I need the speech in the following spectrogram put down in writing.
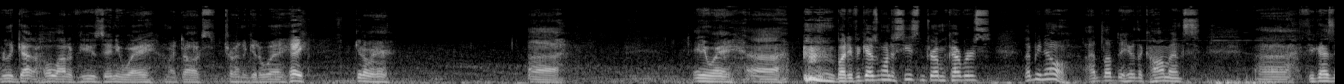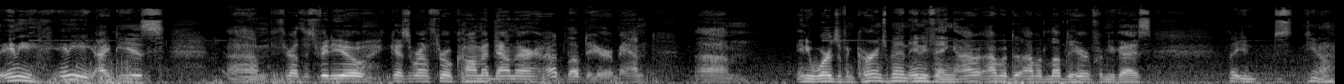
really got a whole lot of views anyway. My dog's trying to get away. Hey, get over here. Uh, anyway, uh, but if you guys want to see some drum covers, let me know. I'd love to hear the comments. Uh, if you guys any any ideas um, throughout this video. You guys want to throw a comment down there? I'd love to hear it, man. Um, any words of encouragement, anything. I, I, would I would love to hear it from you guys. Let you just, you know,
